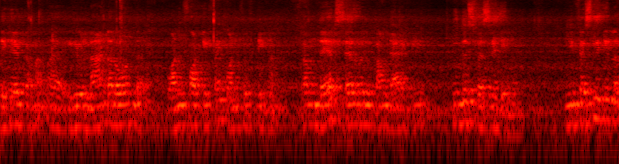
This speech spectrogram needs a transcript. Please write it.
దిగే కన్నా you will land around one forty five one fifty from there sir will come directly to this facility ఈ ఫెసిలిటీలో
